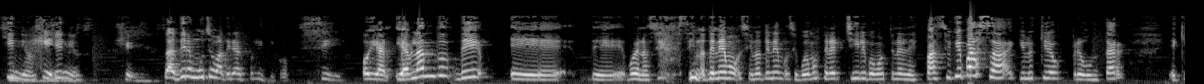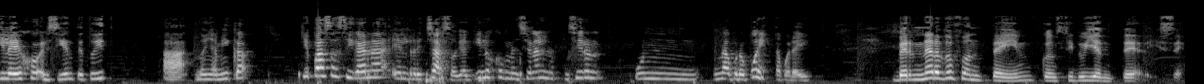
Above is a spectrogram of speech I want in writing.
genios, Genios. genios. O sea, tienen mucho material político. Sí. Oigan, y hablando de, eh, de bueno, si, si no tenemos, si no tenemos, si podemos tener Chile, podemos tener el espacio, ¿qué pasa? Aquí les quiero preguntar, aquí le dejo el siguiente tuit a Doña Mica. ¿Qué pasa si gana el rechazo? Que aquí los convencionales nos pusieron un- una propuesta por ahí. Bernardo Fontaine, constituyente, dice,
